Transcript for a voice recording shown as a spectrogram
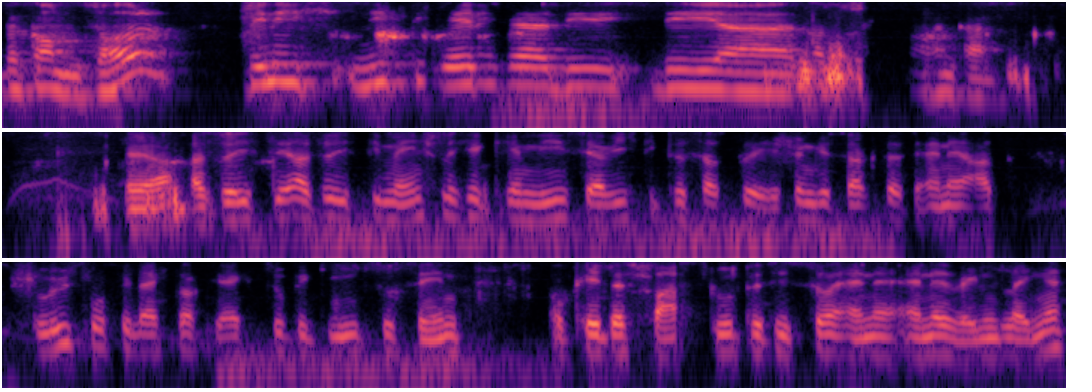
bekommen soll, bin ich nicht diejenige, die, die äh, das machen kann. Ja, also ist, also ist die menschliche Chemie sehr wichtig, das hast du eh schon gesagt, als eine Art Schlüssel vielleicht auch gleich zu Beginn zu sehen, okay, das passt gut, das ist so eine, eine Wellenlänge.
